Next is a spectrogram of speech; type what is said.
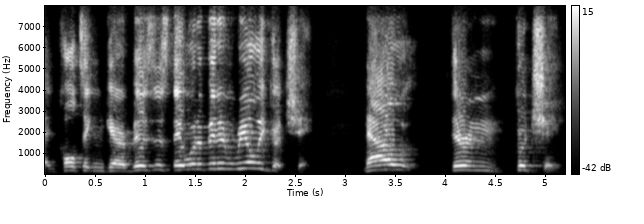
and Cole taking care of business, they would have been in really good shape. Now they're in good shape.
